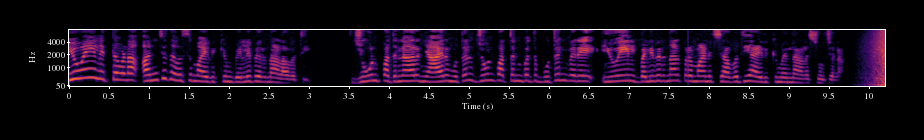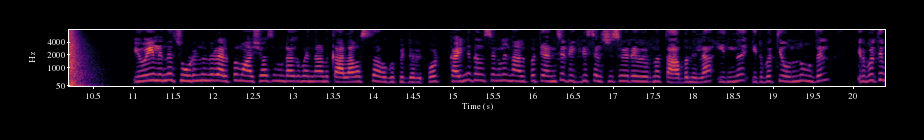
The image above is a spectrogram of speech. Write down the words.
യു എയിൽ ഇത്തവണ അഞ്ച് ദിവസമായിരിക്കും ബലിപെരുന്നാൾ അവധി ജൂൺ പതിനാറ് ഞായർ മുതൽ ജൂൺ പത്തൊൻപത് ബുധൻ വരെ യു എയിൽ ബലിപെരുന്നാൾ പ്രമാണിച്ച് അവധിയായിരിക്കുമെന്നാണ് സൂചന. യു എയിൽ ഇന്ന് ചൂടിൽ നിന്നൊരു അല്പം ആശ്വാസം ഉണ്ടാകുമെന്നാണ് കാലാവസ്ഥാ വകുപ്പിന്റെ റിപ്പോർട്ട്. കഴിഞ്ഞ ദിവസങ്ങളിൽ നാൽപ്പത്തി അഞ്ച് ഡിഗ്രി സെൽഷ്യസ് വരെ ഉയർന്ന താപനില ഇന്ന് ഇരുപത്തി ഒന്ന് മുതൽ ഇരുപത്തി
